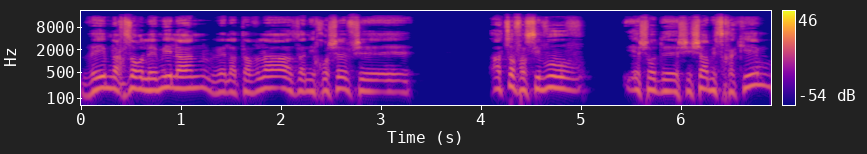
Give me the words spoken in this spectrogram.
ואם נחזור למילאן ולטבלה, אז אני חושב שעד סוף הסיבוב יש עוד אה, שישה משחקים,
